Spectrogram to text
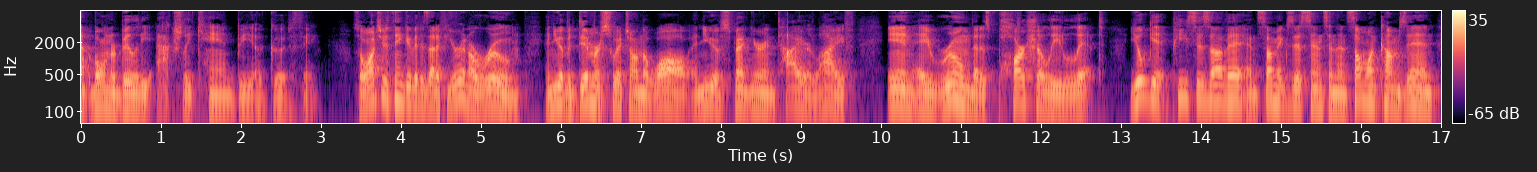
that vulnerability actually can be a good thing. So I want you to think of it as that if you're in a room and you have a dimmer switch on the wall and you have spent your entire life in a room that is partially lit, you'll get pieces of it and some existence, and then someone comes in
